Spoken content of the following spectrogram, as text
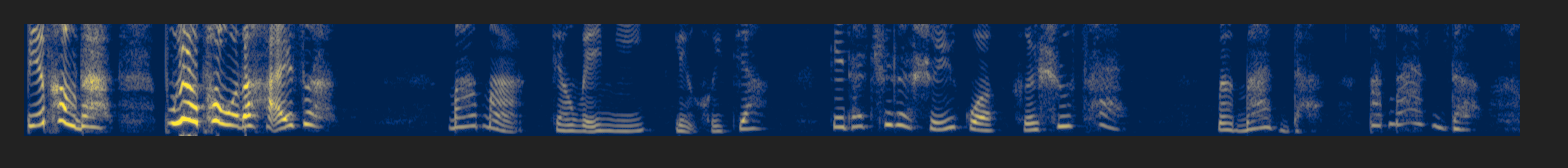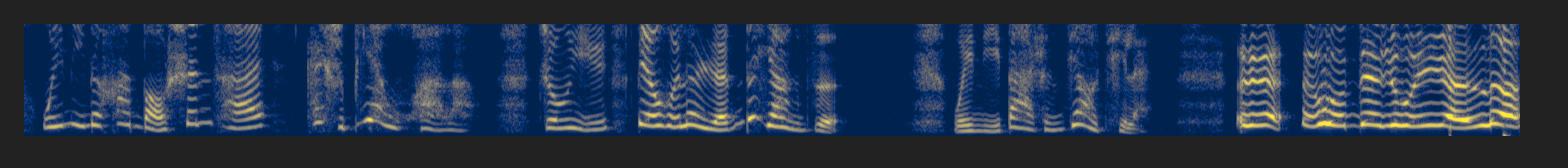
别碰他！不要碰我的孩子！’妈妈。”将维尼领回家，给他吃了水果和蔬菜。慢慢的，慢慢的，维尼的汉堡身材开始变化了，终于变回了人的样子。维尼大声叫起来：“呃，我变回人了！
